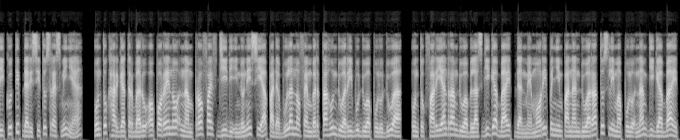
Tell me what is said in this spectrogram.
Dikutip dari situs resminya, untuk harga terbaru Oppo Reno 6 Pro 5G di Indonesia pada bulan November tahun 2022, untuk varian RAM 12GB dan memori penyimpanan 256GB,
